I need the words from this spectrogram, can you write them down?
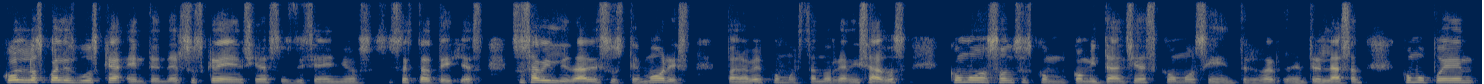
con los cuales busca entender sus creencias, sus diseños, sus estrategias, sus habilidades, sus temores, para ver cómo están organizados, cómo son sus comitancias, cómo se entrelazan, cómo pueden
